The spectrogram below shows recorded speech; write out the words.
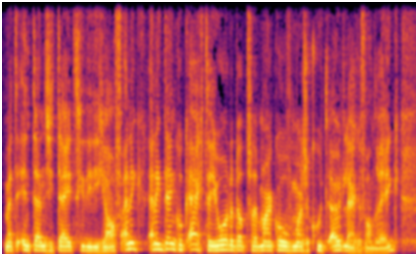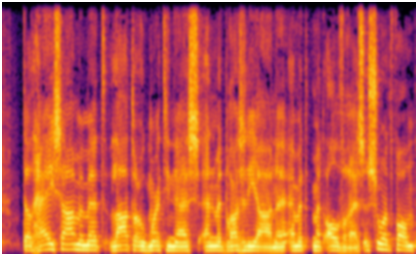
Met de intensiteit die hij gaf. En ik, en ik denk ook echt, je hoorde dat we Mark Overmars ook goed uitleggen van de week dat hij samen met later ook Martinez en met Brazilianen en met, met Alvarez een soort van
